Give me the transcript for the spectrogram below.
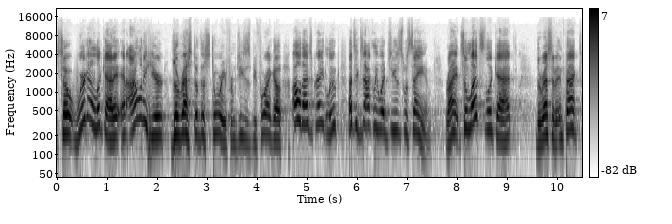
so we're going to look at it, and I want to hear the rest of the story from Jesus before I go, oh, that's great, Luke. That's exactly what Jesus was saying, right? So let's look at the rest of it. In fact,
